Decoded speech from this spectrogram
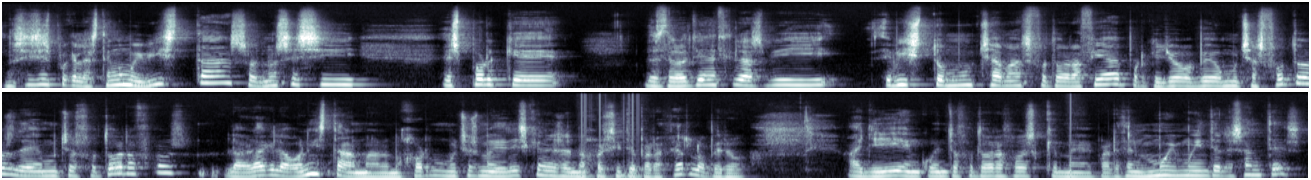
No sé si es porque las tengo muy vistas o no sé si es porque desde la última vez que las vi he visto mucha más fotografía porque yo veo muchas fotos de muchos fotógrafos. La verdad que lo hago en Instagram. A lo mejor muchos me diréis que no es el mejor sitio para hacerlo, pero allí encuentro fotógrafos que me parecen muy, muy interesantes,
